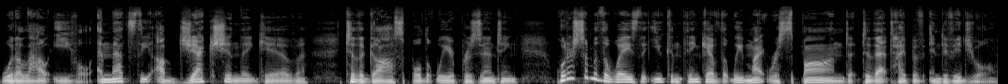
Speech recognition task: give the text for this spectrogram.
would allow evil. And that's the objection they give to the gospel that we are presenting. What are some of the ways that you can think of that we might respond to that type of individual?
